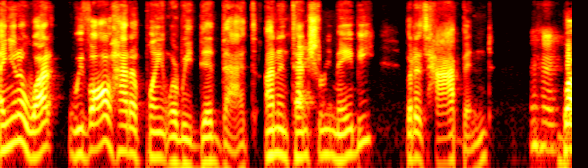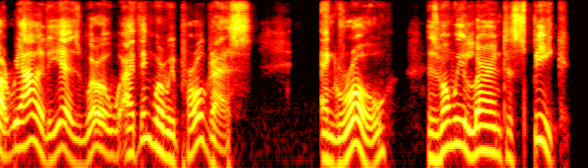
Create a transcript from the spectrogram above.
And you know what? We've all had a point where we did that unintentionally, maybe, but it's happened. Mm-hmm. But reality is, where I think where we progress and grow is when we learn to speak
